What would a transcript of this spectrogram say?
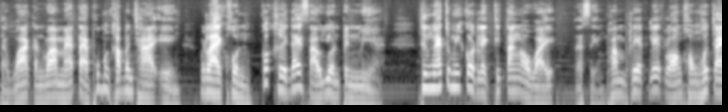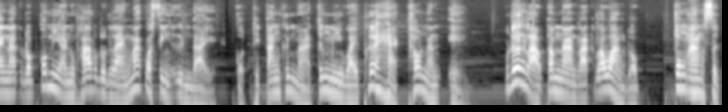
แต่ว่ากันว่าแม้แต่ผู้บังคับบัญชาเอง หลายคนก็เคยได้สาวยวนเป็นเมีย ถึงแม้จะมีกฎเหล็กที่ตั้งเอาไว้ แต่เสียงพร่ำเพรียกเรียกร้องของหัวใจนักรบก็มีอนุภาพรุนแรงมากกว่าสิ่งอื่นใด กฎที่ตั้งขึ้นมาจึงมีไว้เพื่อแหกเท่านั้นเอง เรื่องราวตำนานรักระหว่างรบ จงอางศึก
